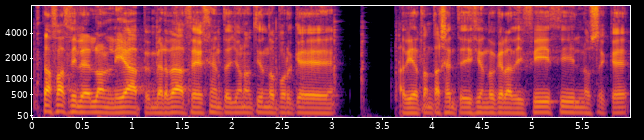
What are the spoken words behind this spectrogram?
Está fácil el Only Up, en verdad, eh, gente. Yo no entiendo por qué había tanta gente diciendo que era difícil, no sé qué.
